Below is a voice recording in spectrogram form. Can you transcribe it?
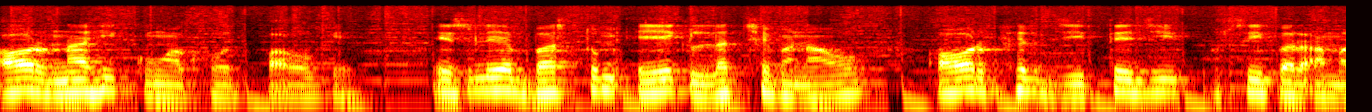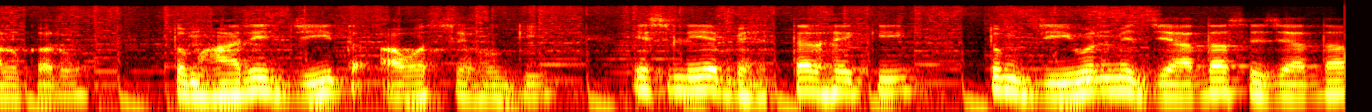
और ना ही कुआँ खोद पाओगे। इसलिए बस तुम एक लक्ष्य बनाओ और फिर जीते जी उसी पर अमल करो। तुम्हारी जीत अवश्य होगी। इसलिए बेहतर है कि तुम जीवन में ज़्यादा से ज़्यादा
